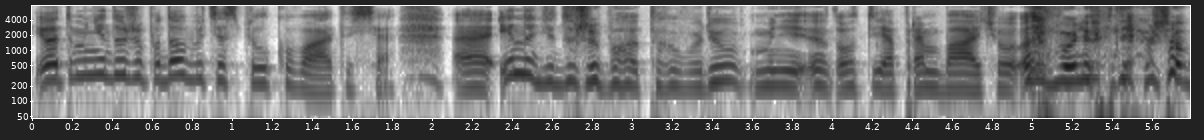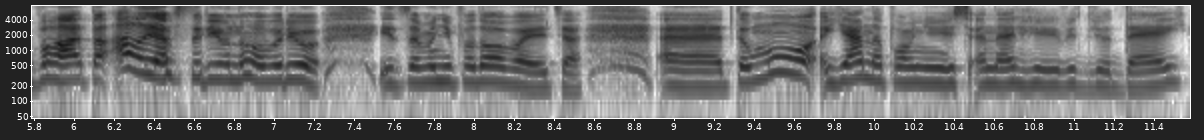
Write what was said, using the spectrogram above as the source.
І от мені дуже подобається спілкуватися. Е, іноді дуже багато говорю. Мені е, от я прям бачу по людях, якщо багато, але я все рівно говорю, і це мені подобається. Е, тому я наповнююсь енергією від людей.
